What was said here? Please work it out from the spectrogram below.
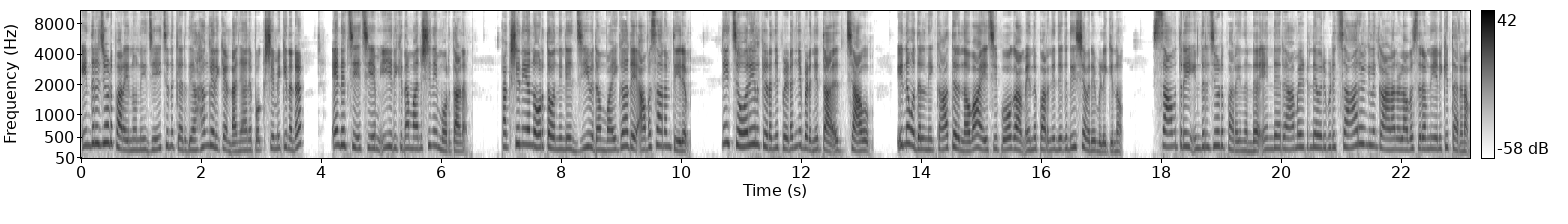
ഇന്ദ്രജയോട് പറയുന്നു നീ ജയിച്ചെന്ന് കരുതി അഹങ്കരിക്കേണ്ട. ഞാനിപ്പോൾ ക്ഷമിക്കുന്നത് എന്റെ ചേച്ചിയെയും ഈ ഇരിക്കുന്ന മനുഷ്യനെയും ഓർത്താണ്. പക്ഷെ നീ ഒന്ന് ഓർത്തോ നിന്റെ ജീവിതം വൈകാതെ അവസാനം തീരും. നീ ചോരയിൽ കിടഞ്ഞ് പിടഞ്ഞു പിടഞ്ഞ് ചാവും. ഇന്നു മുതൽ നീ കാത്തിരുന്നോ വായിച്ചു പോകാം എന്ന് പറഞ്ഞ് ജഗദീഷ് അവരെ വിളിക്കുന്നു. സാവിത്രി ഇന്ദ്രജിയോട് പറയുന്നുണ്ട് എന്റെ രാമേട്ടന്റെ ഒരു പിടി കാണാനുള്ള അവസരം നീ എനിക്ക് തരണം.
